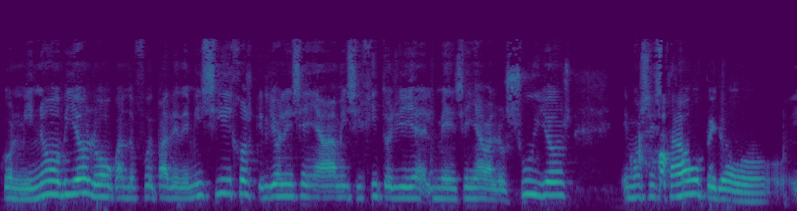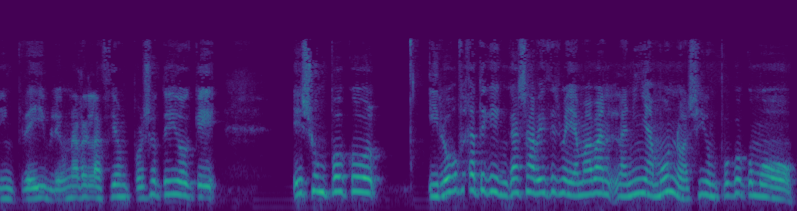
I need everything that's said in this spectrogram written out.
con mi novio, luego cuando fue padre de mis hijos, que yo le enseñaba a mis hijitos y ella me enseñaba los suyos. Hemos estado, pero increíble, una relación. Por eso te digo que es un poco y luego fíjate que en casa a veces me llamaban la niña mono, así un poco como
